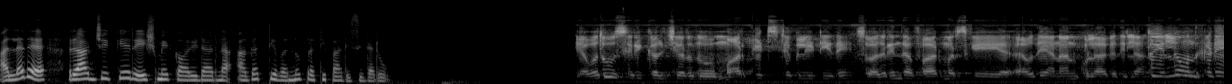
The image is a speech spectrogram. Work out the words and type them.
ಅಲ್ಲದೆ, ರಾಜ್ಯಕ್ಕೆ ರೇಷ್ಮೆ ಕಾರಿಡಾರ್ನ ಅಗತ್ಯವನ್ನು ಪ್ರತಿಪಾದಿಸಿದರು. ಸೆರಿಕಲ್ಚರ್ದು ಮಾರ್ಕೆಟ್ ಸ್ಟೆಬಿಲಿಟಿ ಇದೆ. ಸೊ ಅದರಿಂದ ಫಾರ್ಮರ್ಸ್ಗೆ ಯಾವುದೇ ಅನಾನುಕೂಲ ಆಗೋದಿಲ್ಲ. ಎಲ್ಲ ಒಂದ್ ಕಡೆ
